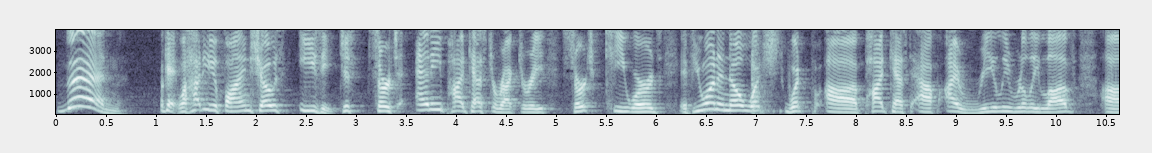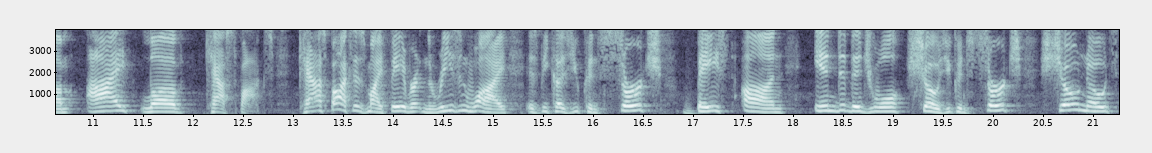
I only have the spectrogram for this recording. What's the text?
Then Okay, well, how do you find shows? Easy. Just search any podcast directory, search keywords. If you want to know what sh- what uh, podcast app I really really love, um, I love Castbox. Castbox is my favorite, and the reason why is because you can search based on individual shows. You can search show notes,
